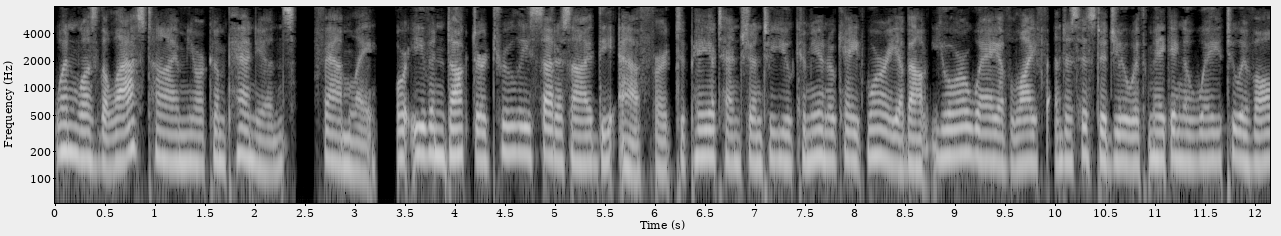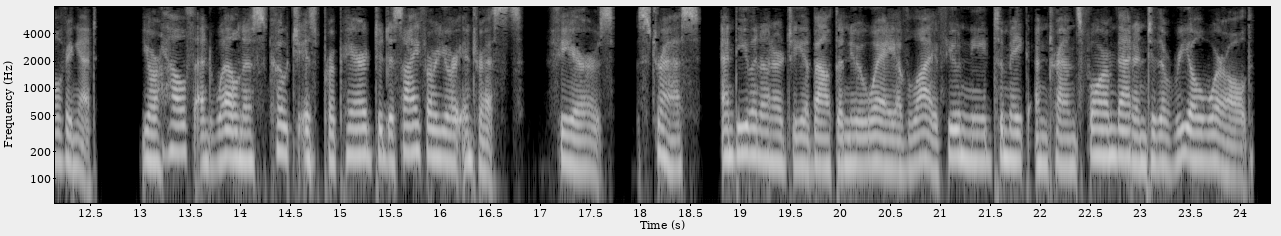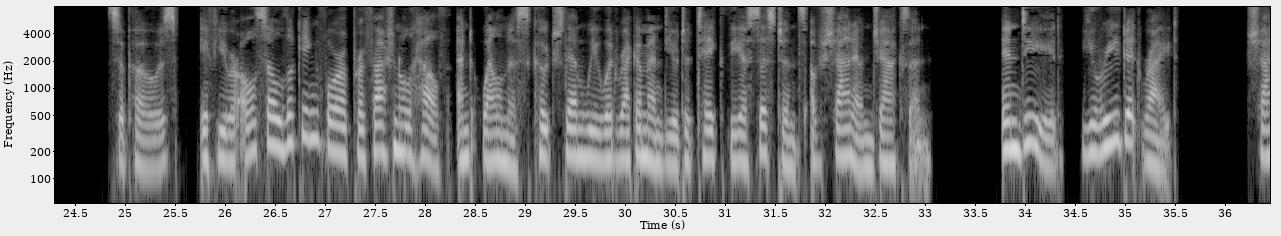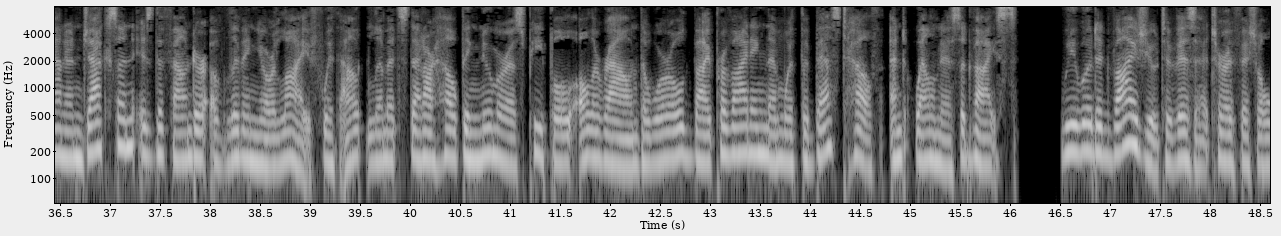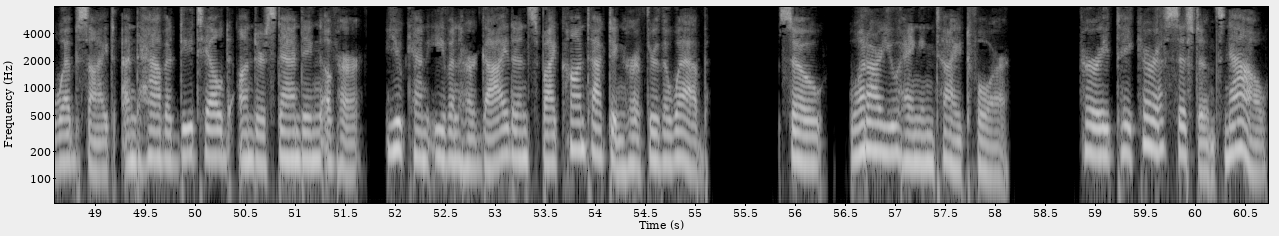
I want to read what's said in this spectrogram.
When was the last time your companions, family, or even doctor truly set aside the effort to pay attention to you communicate worry about your way of life and assisted you with making a way to evolving it. Your health and wellness coach is prepared to decipher your interests, fears, stress, and even energy about the new way of life you need to make and transform that into the real world. Suppose, if you're also looking for a professional health and wellness coach, then we would recommend you to take the assistance of Shannon Jackson. Indeed, you read it right. Shannon Jackson is the founder of Living Your Life Without Limits that are helping numerous people all around the world by providing them with the best health and wellness advice. We would advise you to visit her official website and have a detailed understanding of her. You can even her guidance by contacting her through the web. So, what are you hanging tight for? Hurry take her assistance now.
